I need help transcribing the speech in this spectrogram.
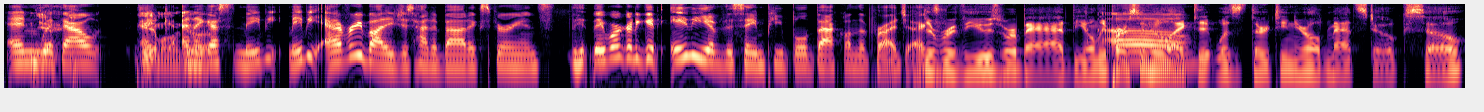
and Yeah. without He didn't I- and I guess maybe maybe everybody just had a bad experience. They they weren't going to get any of the same people back on the project. The reviews were bad. The only person who Oh. liked it was 13 year old Matt Stokes. So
